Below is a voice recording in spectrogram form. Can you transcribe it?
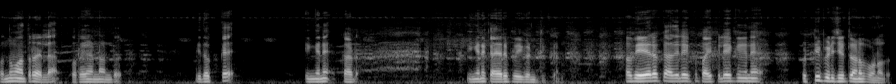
ഒന്ന് മാത്രമല്ല കുറേ എണ്ണം ഉണ്ട്. ഇതൊക്കെ ഇങ്ങനെ കട ഇങ്ങനെ കയറി പോയിക്കൊണ്ടിരിക്കുകയാണ്. അപ്പോൾ വേരൊക്കെ അതിലേക്ക് പൈപ്പിലേക്ക് ഇങ്ങനെ കുട്ടി പിടിച്ചിട്ടാണ് പോണത്.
